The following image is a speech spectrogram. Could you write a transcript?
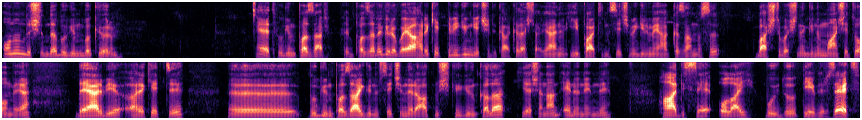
onun dışında bugün bakıyorum. Evet bugün pazar. E, Pazara göre bayağı hareketli bir gün geçirdik arkadaşlar. Yani İyi Parti'nin seçime girmeye hak kazanması başlı başına günün manşeti olmaya değer bir hareketti. Ee, Bugün pazar günü seçimlere 62 gün kala yaşanan en önemli hadise, olay buydu diyebiliriz. Evet.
